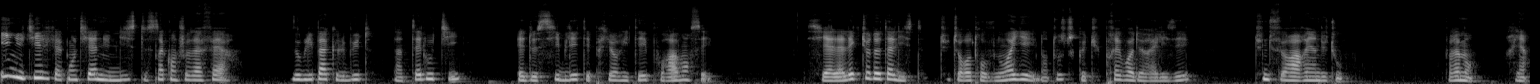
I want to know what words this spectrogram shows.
Inutile qu'elle contienne une liste de 50 choses à faire. N'oublie pas que le but d'un tel outil est de cibler tes priorités pour avancer. Si à la lecture de ta liste, tu te retrouves noyé dans tout ce que tu prévois de réaliser, tu ne feras rien du tout. Vraiment, rien.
